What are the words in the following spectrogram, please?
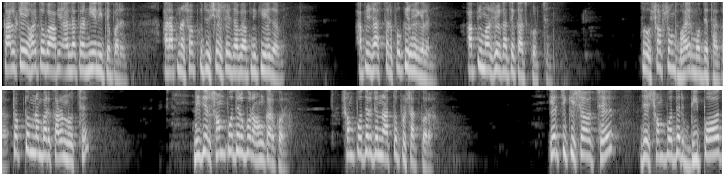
কালকে হয়তো বা আপনি আল্লাহ তালা নিয়ে নিতে পারেন। আর আপনার সব কিছু শেষ হয়ে যাবে, আপনি কী হয়ে যাবেন? আপনি রাস্তার ফকির হয়ে গেলেন। আপনি মানুষের কাছে কাজ করছেন। তো সবসময় ভয়ের মধ্যে থাকা। সপ্তম নম্বর কারণ হচ্ছে নিজের সম্পদের উপর অহংকার করা। সম্পদের জন্য আত্মপ্রসাদ করা। এর চিকিৎসা হচ্ছে যে সম্পদের বিপদ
